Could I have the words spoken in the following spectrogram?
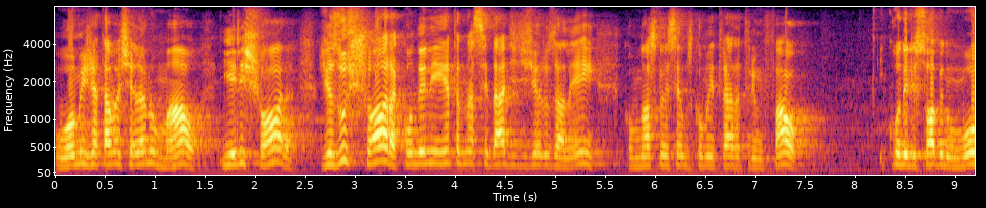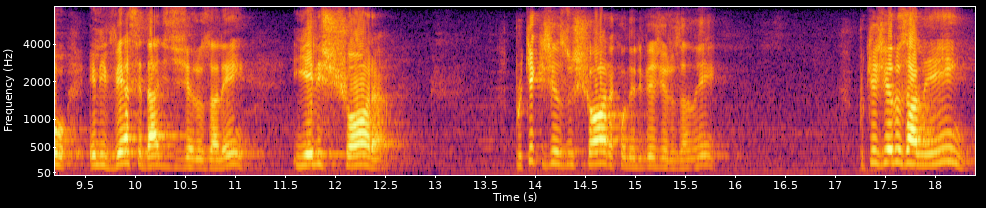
O homem já estava cheirando mal e ele chora. Jesus chora quando ele entra na cidade de Jerusalém, como nós conhecemos como entrada triunfal. E quando ele sobe no morro, ele vê a cidade de Jerusalém e ele chora. Por que, que Jesus chora quando ele vê Jerusalém? Porque Jerusalém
